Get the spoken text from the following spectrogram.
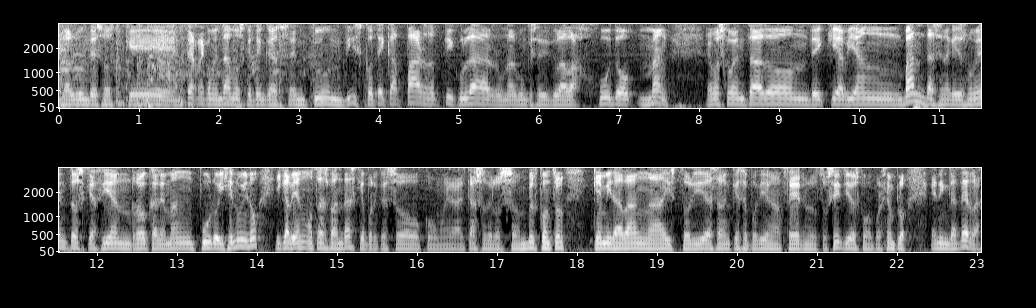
Un álbum de esos que te recomendamos que tengas en tu discoteca particular. Un álbum que se titulaba Judo Man. Hemos comentado de que habían bandas en aquellos momentos que hacían rock alemán puro y genuino y que habían otras bandas que, porque eso, como era el caso de los Birth Control, que miraban a historias que se podían hacer en otros sitios, como por ejemplo en Inglaterra.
